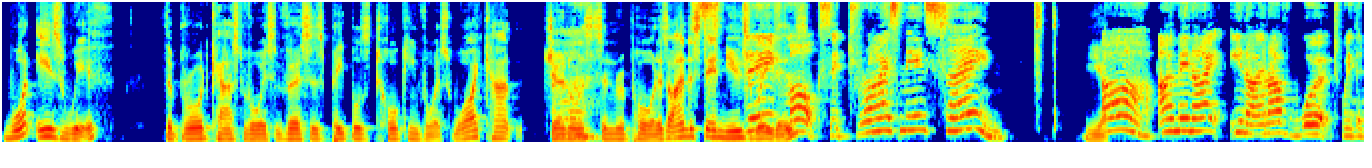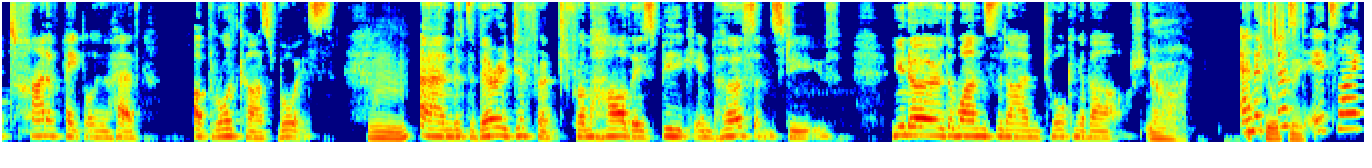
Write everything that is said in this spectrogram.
what is with the broadcast voice versus people's talking voice? Why can't journalists ah. and reporters. I understand news Steve readers. Molks, it drives me insane. Yeah. Oh, I mean, I, you know, and I've worked with a ton of people who have a broadcast voice. Mm. And it's very different from how they speak in person, Steve. You know, the ones that I'm talking about. Oh, And It it's just, me. it's like,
